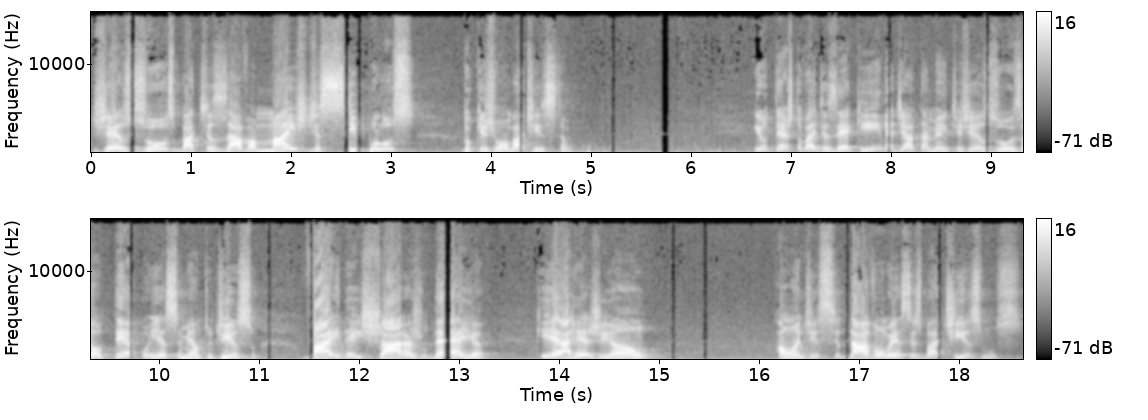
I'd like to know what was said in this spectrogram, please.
Jesus batizava mais discípulos do que João Batista. E o texto vai dizer que imediatamente Jesus, ao ter conhecimento disso, vai deixar a Judéia, que é a região aonde se davam esses batismos.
